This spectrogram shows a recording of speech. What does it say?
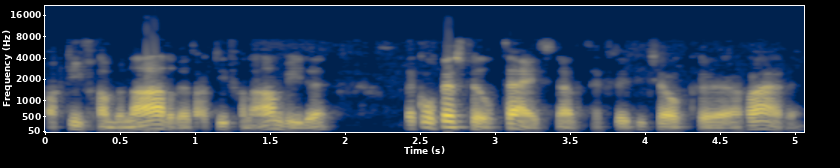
actief gaan benaderen, het actief gaan aanbieden, dat kost best veel tijd. Nou, dat heeft Letitia ook ervaren.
